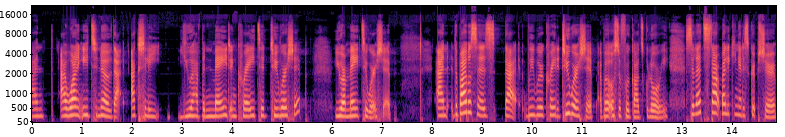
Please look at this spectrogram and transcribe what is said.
and I want you to know that actually you have been made and created to worship. You are made to worship. And the Bible says that we were created to worship, but also for God's glory. So let's start by looking at a scripture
